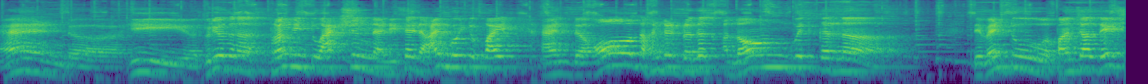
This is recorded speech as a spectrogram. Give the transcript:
And uh, he, Duryodhana sprung into action and he said, I'm going to fight. And uh, all the hundred brothers, along with Karna, they went to Panchal Desh,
